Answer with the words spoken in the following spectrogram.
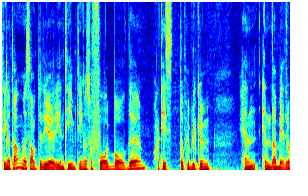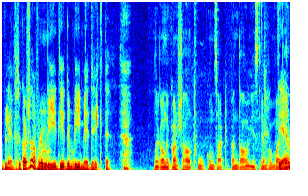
ting og tang, men samtidig gjøre intimting. Og så får både artist og publikum en enda bedre opplevelse, kanskje, da, for det, Mm. blir, det blir mer direkte. Så kan du kanskje ha to konserter på en dag istedenfor bare én.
